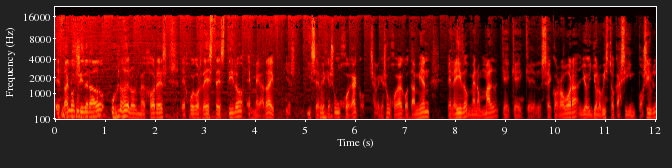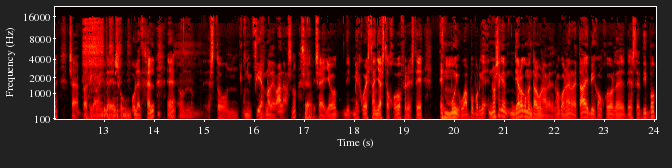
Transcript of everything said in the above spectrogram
está considerado uno de los mejores eh, juegos de este estilo en Mega Drive. Y y se ve que es un juegaco, se ve que es un juegaco. También he leído, menos mal, que, que, se corrobora, yo, yo lo he visto casi imposible, o sea, prácticamente es un bullet hell, ¿eh? un, esto un, infierno de balas, ¿no? O sea, yo me cuestan ya estos juegos, pero este es muy guapo, porque no sé qué, ya lo he comentado alguna vez, ¿no? Con R-Type y con juegos de, este tipo,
